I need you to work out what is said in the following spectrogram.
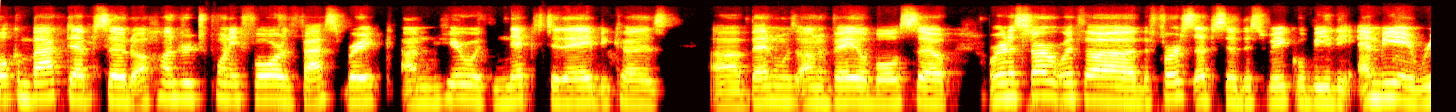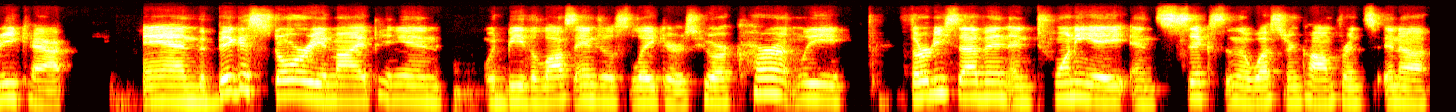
Welcome back to episode 124 of the Fast Break. I'm here with Nick today because uh, Ben was unavailable. So we're going to start with uh, the first episode this week will be the NBA recap. And the biggest story, in my opinion, would be the Los Angeles Lakers, who are currently 37 and 28 and sixth in the Western Conference in a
